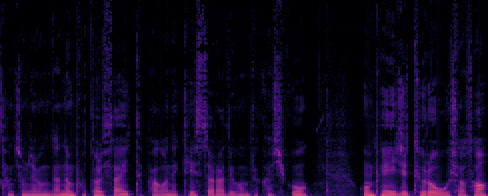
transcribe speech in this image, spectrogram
당첨자 명단은 포털 사이트 박원의 키스 더 라디오 검색하시고 홈페이지 들어오셔서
